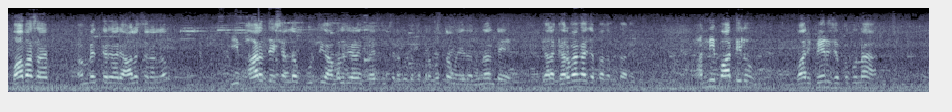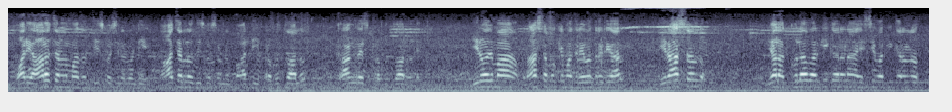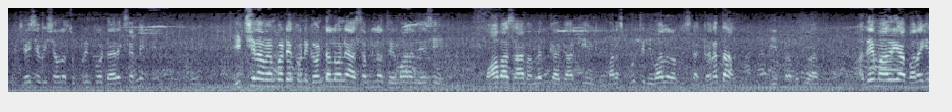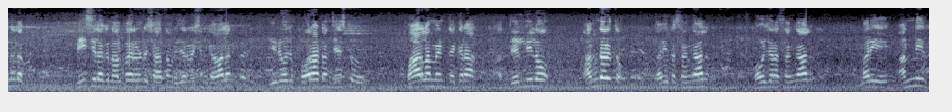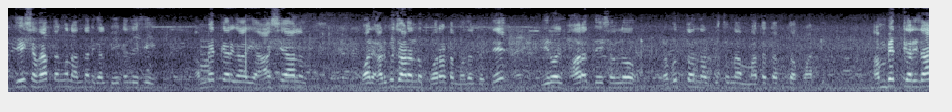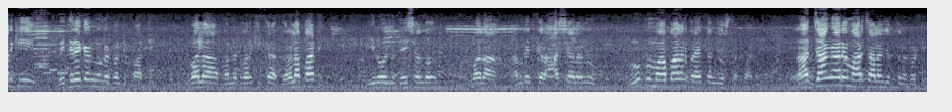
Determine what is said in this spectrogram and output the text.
బాబాసాహెబ్ అంబేద్కర్ గారి ఆలోచనలో ఈ భారతదేశంలో పూర్తిగా అమలు చేయడానికి ప్రయత్నించినటువంటి ఒక ప్రభుత్వం ఏదైనా ఉందంటే ఇలా గర్వంగా చెప్పగలుగుతాను. అన్ని పార్టీలు వారి పేరు చెప్పుకున్నా వారి ఆలోచనలు మాత్రం తీసుకొచ్చినటువంటి ఆచరణలో తీసుకొచ్చినటువంటి పార్టీ ప్రభుత్వాలు కాంగ్రెస్ ప్రభుత్వాలు ఉన్నాయి ఈరోజు మా రాష్ట్ర ముఖ్యమంత్రి రేవంత్ రెడ్డి గారు ఈ రాష్ట్రంలో ఇలా కుల వర్గీకరణ ఎస్సీ వర్గీకరణ చేసే విషయంలో సుప్రీంకోర్టు డైరెక్షన్ని ఇచ్చిన వెంబటే కొన్ని గంటల్లోనే అసెంబ్లీలో తీర్మానం చేసి బాబాసాహెబ్ అంబేద్కర్ గారికి మనస్ఫూర్తి నివాళులు అర్పించిన ఘనత ఈ ప్రభుత్వాలు. అదే మాదిరిగా బలహీనులకు బీసీలకు నలభై రెండు శాతం రిజర్వేషన్ కావాలని ఈరోజు పోరాటం చేస్తూ పార్లమెంట్ దగ్గర ఢిల్లీలో అందరితో దళిత సంఘాలు బహుజన సంఘాలు మరి అన్ని దేశవ్యాప్తంగా ఉన్న అందరిని కలిపి ఏకం చేసి అంబేద్కర్ గారి ఆశయాలను వారి అడుగుజాడల్లో పోరాటం మొదలు పెడితే ఈరోజు భారతదేశంలో ప్రభుత్వం నడిపిస్తున్న మతతత్వ పార్టీ. అంబేద్కరిజానికి వ్యతిరేకంగా ఉన్నటువంటి పార్టీ. ఇవాళ మొన్నటి వరకు ఇక్కడ దొరల పార్టీ. ఈరోజు దేశంలో ఇవాళ అంబేద్కర్ ఆశయాలను రూపుమాపాలని ప్రయత్నం చేస్తున్న పార్టీ. రాజ్యాంగానే మార్చాలని చెప్తున్నటువంటి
